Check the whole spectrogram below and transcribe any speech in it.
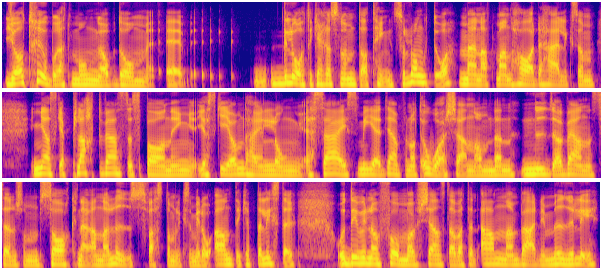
Jag tror att många av dem eh, det låter kanske som att de inte har tänkt så långt då, men att man har det här liksom, en ganska platt vänsterspaning. Jag skrev om det här i en lång essä i Smedjan för något år sedan om den nya vänstern som saknar analys fast de liksom är då antikapitalister. Och det är väl någon form av känsla av att en annan värld är möjlig.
